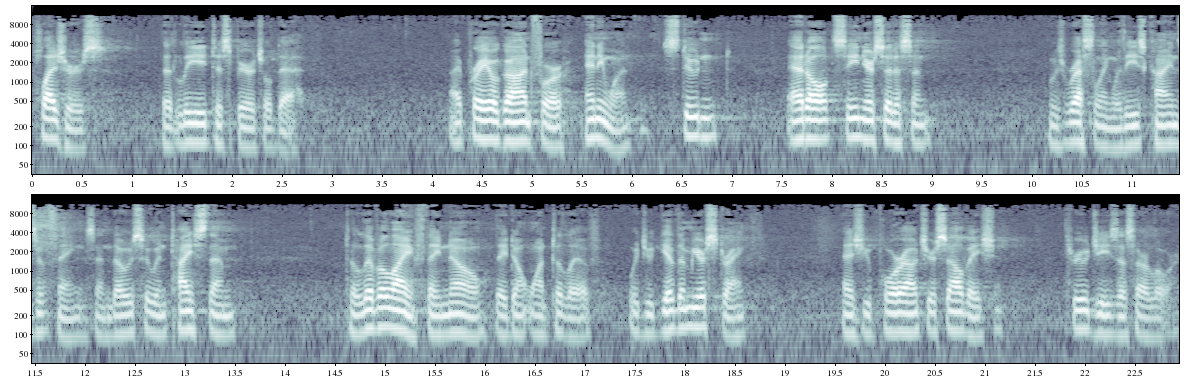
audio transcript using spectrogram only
pleasures that lead to spiritual death. I pray, O oh God, for anyone, student, adult, senior citizen, who's wrestling with these kinds of things and those who entice them to live a life they know they don't want to live. Would you give them your strength as you pour out your salvation through Jesus our Lord?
